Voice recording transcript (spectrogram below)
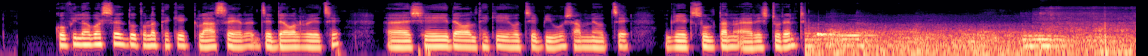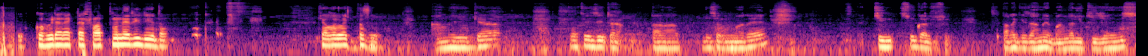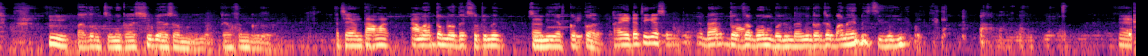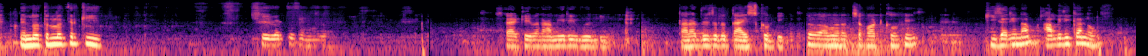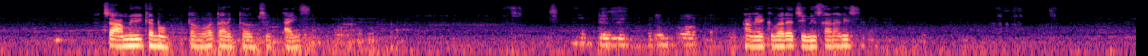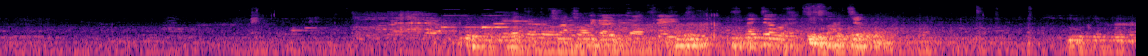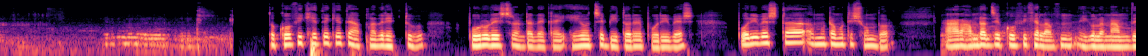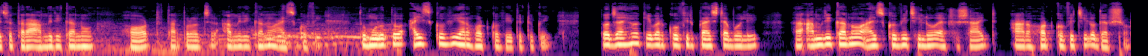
কফি লাভার্সের দোতলা থেকে গ্লাসের যে দেওয়াল রয়েছে সেই দেওয়াল থেকেই হচ্ছে ভিউ। সামনে হচ্ছে গ্রেট সুলতান রেস্টুরেন্ট। কফিটার একটা শর্ট মনে রিভিউ দাও। কেমন লাগতেছে? আমেরিকা কফি যেটা তারা সুগার ফ্রি। তারা কি জানে বাঙালি কি জিনিস? তাদের চিনি খাওয়া শিখে আসা টেনশন করো আচ্ছা এখন তো আমার আমার তোমরা দেখছ তুমি চিনি অ্যাড করতে হয়? হ্যাঁ, এটা ঠিক আছে। দরজা বন্ধ কিন্তু আমি দরজা বানাই দিচ্ছি হ্যাঁ, নতুন লোকের কি সাকিব আর আমি রিভিউ তারা দুজনে তো আইস কফি তো আমার হচ্ছে হট কফি কি জানি নাম? আমেরিকানো আচ্ছা আমেরিকানো হট আর একটা হচ্ছে আইস আমি একেবারে চিনি সারা নিছি। তো কফি খেতে খেতে আপনাদের একটু পুরো রেস্টুরেন্টটা দেখাই। এই হচ্ছে ভিতরের পরিবেশ। পরিবেশটা মোটামুটি সুন্দর। আর আমরা যে কফি খেলাম এগুলোর নাম দিয়েছে তারা আমেরিকানো হট তারপর হচ্ছে আমেরিকানো আইস কফি তো মূলত আইস কফি আর হট কফি এতটুকুই। তো যাই হোক এবার কফির প্রাইসটা বলি। আমেরিকানো আইস কফি ছিল একশো ষাট, আর হট কফি ছিল দেড়শো।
